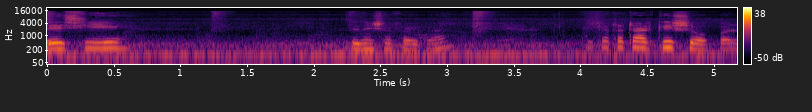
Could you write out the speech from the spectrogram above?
দেশি জিনিসও পাইবা এটা একটা শপ আর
